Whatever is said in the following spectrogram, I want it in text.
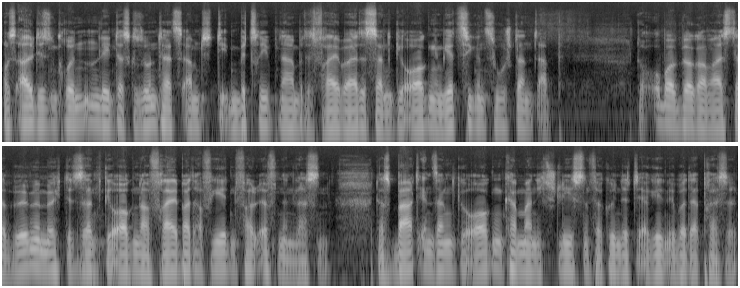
Aus all diesen Gründen lehnt das Gesundheitsamt die Inbetriebnahme des Freibades St. Georgen im jetzigen Zustand ab. Doch Oberbürgermeister Böhme möchte das St. Georgener Freibad auf jeden Fall öffnen lassen. Das Bad in St. Georgen kann man nicht schließen, verkündete er gegenüber der Presse.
